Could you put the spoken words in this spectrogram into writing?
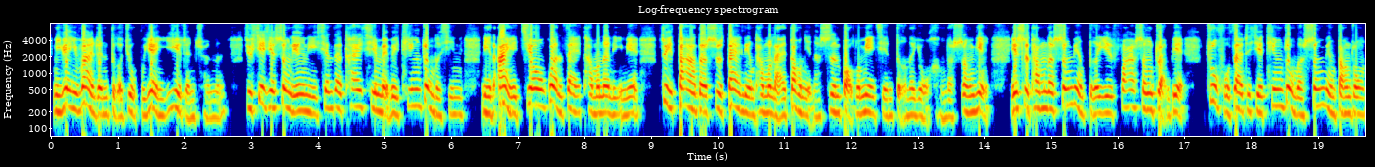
你愿意万人得救，不愿意一人沉沦。就谢谢圣灵，你现在开启每位听众的心，你的爱浇灌在他们的里面。最大的是带领他们来到你的施恩宝座面前，得那永恒的生命，也使他们的生命得以发生转变。祝福在这些听众的生命当中，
